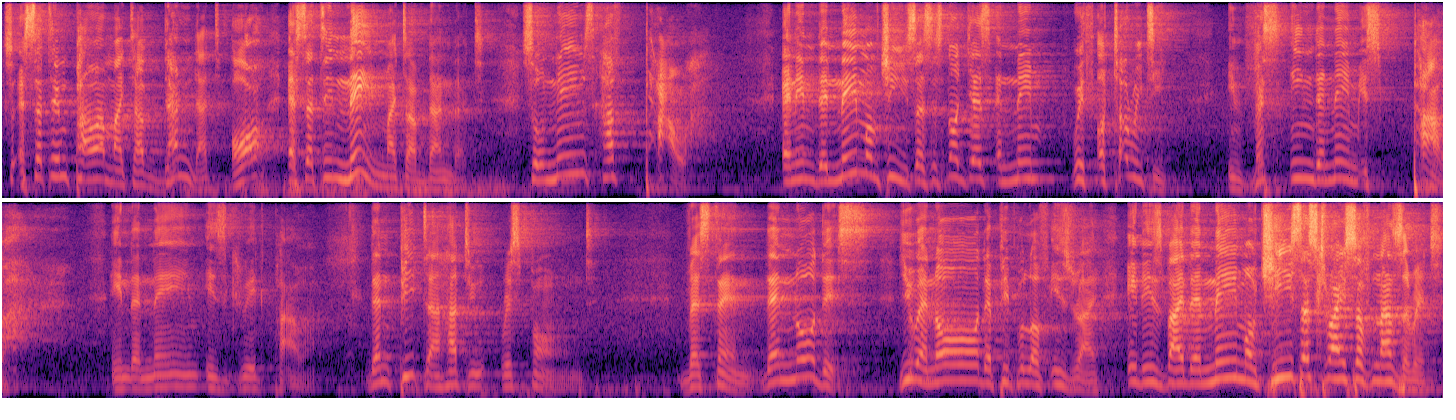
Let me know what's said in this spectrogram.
So a certain power might have done that, or a certain name might have done that. So names have power. And in the name of Jesus, it's not just a name with authority. Invest in the name is power. In the name is great power. Then Peter had to respond. Verse 10 Then know this, you and all the people of Israel, it is by the name of Jesus Christ of Nazareth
